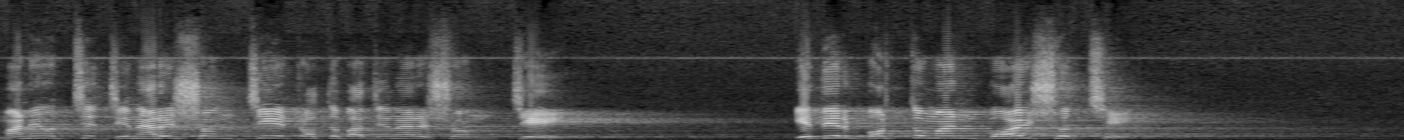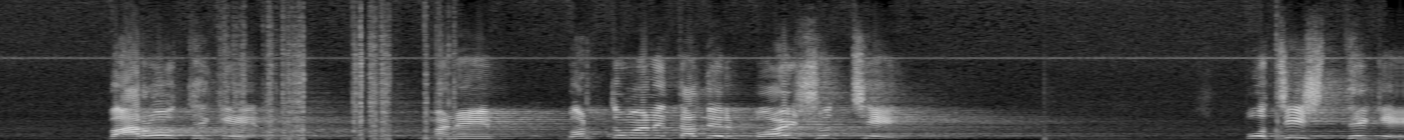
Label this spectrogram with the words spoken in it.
মানে হচ্ছে জেনারেশন জেট অথবা জেনারেশন জে। এদের বর্তমান বয়স হচ্ছে বারো থেকে মানে বর্তমানে তাদের বয়স হচ্ছে পঁচিশ থেকে,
